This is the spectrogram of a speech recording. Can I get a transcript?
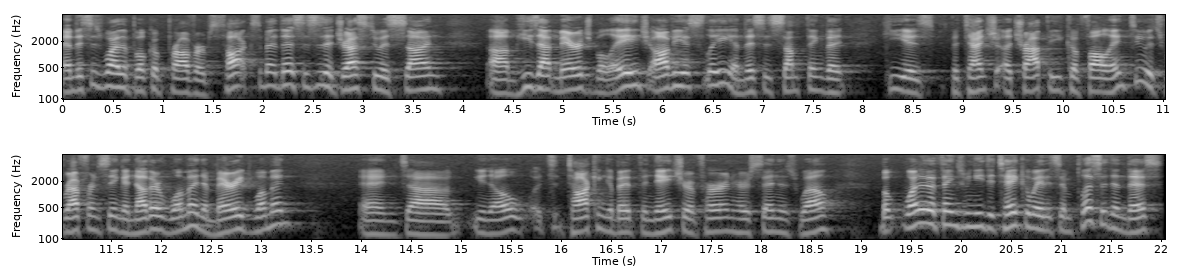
And this is why the book of Proverbs talks about this. This is addressed to his son. Um, he's at marriageable age, obviously, and this is something that he is potential a trap that he could fall into. It's referencing another woman, a married woman, and uh, you know, talking about the nature of her and her sin as well. But one of the things we need to take away that's implicit in this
